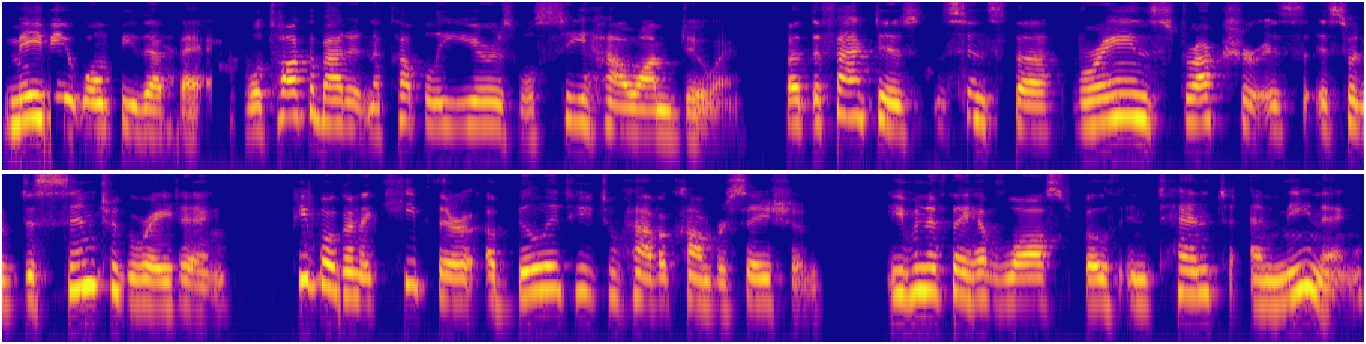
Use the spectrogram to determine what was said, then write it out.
maybe it won't be that bad. We'll talk about it in a couple of years. We'll see how I'm doing. But the fact is, since the brain structure is, is sort of disintegrating, people are going to keep their ability to have a conversation. Even if they have lost both intent and meaning,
